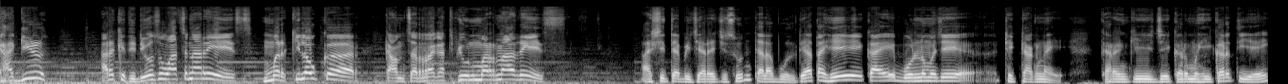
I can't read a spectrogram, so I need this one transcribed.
घागीळ? अरे किती दिवस वाचणार आहेस मरकी लवकर. कामचा रगात पिऊन मरणार आहेस अशी त्या बिचाऱ्याची सून त्याला बोलते. आता हे काय बोलणं म्हणजे ठीकठाक नाही. कारण की जे कर्म ही करते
